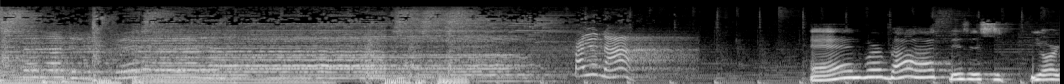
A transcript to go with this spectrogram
sa Radyo Eskwela. Tayo na! And we're back. This is your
